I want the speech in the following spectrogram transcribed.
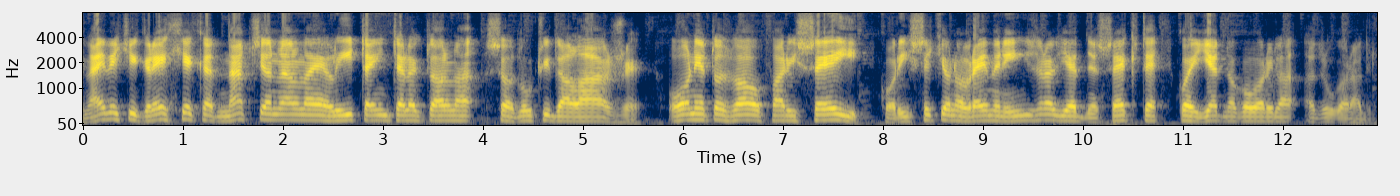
Najveći greh je kad nacionalna elita intelektualna se odluči da laže. On je to zvao fariseji, koristeći ono vremeni izraz jedne sekte koja je jedno govorila, a drugo radila.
